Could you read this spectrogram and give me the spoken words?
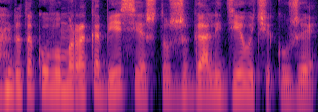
до такого мракобесия, что сжигали девочек уже.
